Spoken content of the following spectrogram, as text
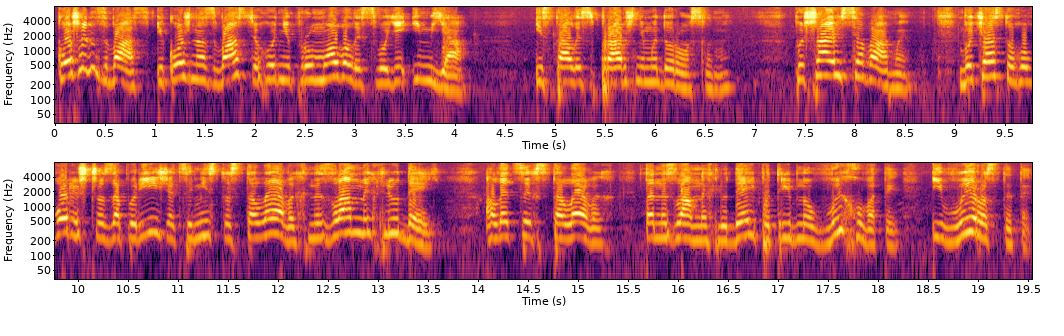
Кожен з вас і кожна з вас сьогодні промовили своє ім'я і стали справжніми дорослими. Пишаюся вами, бо часто говорю, що Запоріжжя це місто сталевих, незламних людей. Але цих сталевих та незламних людей потрібно виховати і виростити.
